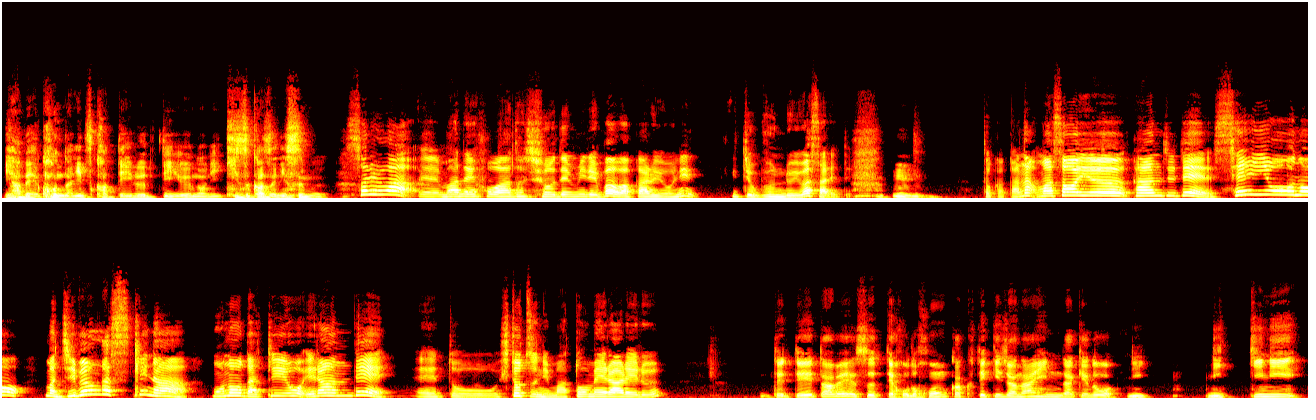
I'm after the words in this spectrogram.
やべえ、こんなに使っているっていうのに気づかずに済む。それは、えーマネーフォワード上で見ればわかるように、一応分類はされてる。うん。とかかな。まあそういう感じで、専用の、まあ自分が好きなものだけを選んで、えっ、と、一つにまとめられる。で、データベースってほど本格的じゃないんだけど、に日記に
